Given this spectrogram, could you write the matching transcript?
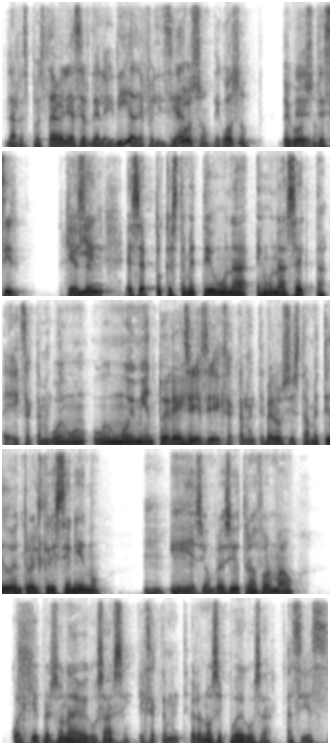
La respuesta debería ser de alegría, de felicidad, De gozo. de gozo. De gozo. De- decir, que bien, Excepto que esté metido en una, en una secta eh, exactamente. o en un, o en un movimiento hereje. Sí, sí, exactamente. Pero si está metido dentro del cristianismo y ese hombre ha sido transformado, cualquier persona debe gozarse. Exactamente. Pero no se puede gozar. Así es.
